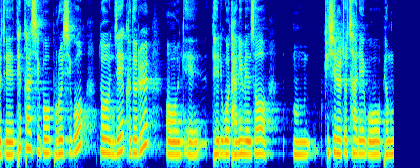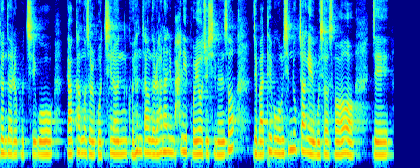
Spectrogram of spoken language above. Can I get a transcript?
이제 택하시고 부르시고 또 이제 그들을 어 이렇게 데리고 다니면서 음 귀신을 쫓아내고 병든 자를 고치고 약한 것을 고치는 그 현장들을 하나님 많이 보여주시면서 이제 마태복음 16장에 오셔서 이제 어,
